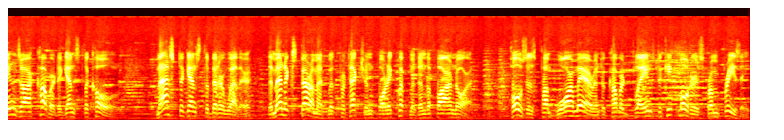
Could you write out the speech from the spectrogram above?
Planes are covered against the cold. Masked against the bitter weather, the men experiment with protection for equipment in the far north. Hoses pump warm air into covered planes to keep motors from freezing.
